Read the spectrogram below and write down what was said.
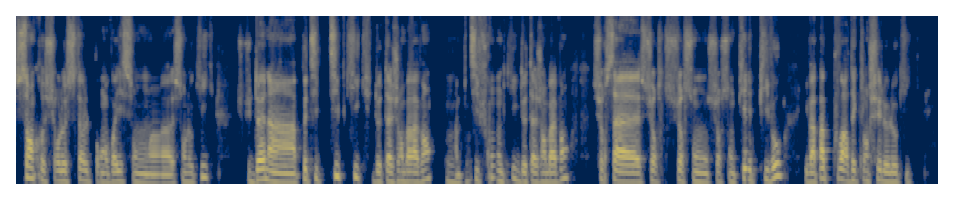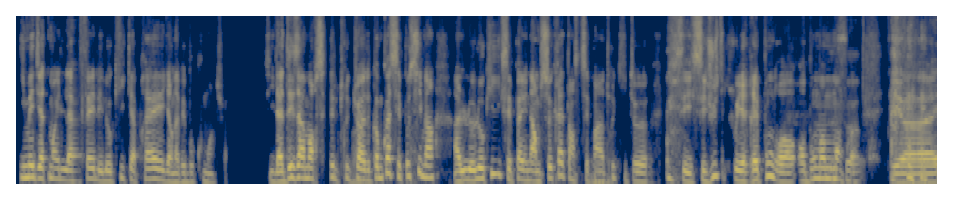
s'ancre sur le sol pour envoyer son, son low kick, tu donnes un petit tip kick de ta jambe avant, un Mhm. petit front kick de ta jambe avant sur, sa, sur, sur, son, sur son pied de pivot. Il va pas pouvoir déclencher le low kick. Immédiatement, il l'a fait. Les low kicks, après, il y en avait beaucoup moins. Tu vois. Il a désamorcé le truc. Tu vois, comme quoi, c'est possible. hein. Un- Le low kick, c'est pas une arme secrète. Hein. C'est pas un Mhm. truc qui te. C'est c'est juste qu'il faut y répondre en, en bon moment. Quoi. Et, euh,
